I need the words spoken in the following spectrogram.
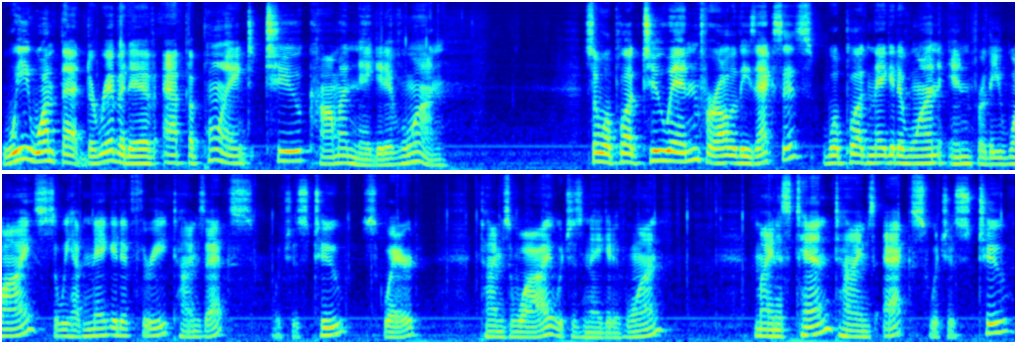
We want that derivative at the point 2 comma negative 1. So we'll plug 2 in for all of these x's. We'll plug negative 1 in for the y's. So we have negative 3 times x, which is 2 squared, times y, which is negative 1, minus 10 times x, which is 2,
